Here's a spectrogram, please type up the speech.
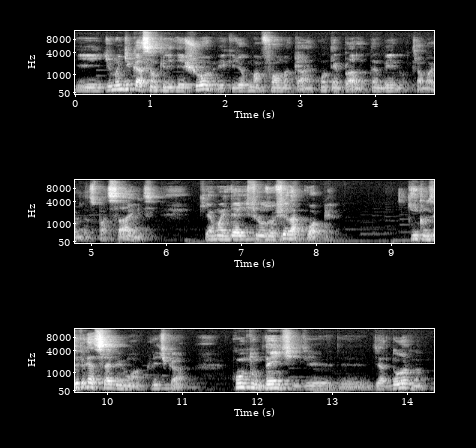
e de uma indicação que ele deixou e que de alguma forma está contemplada também no trabalho das passagens, que é uma ideia de filosofia da cópia, que inclusive recebe uma crítica contundente de, de, de Adorno,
